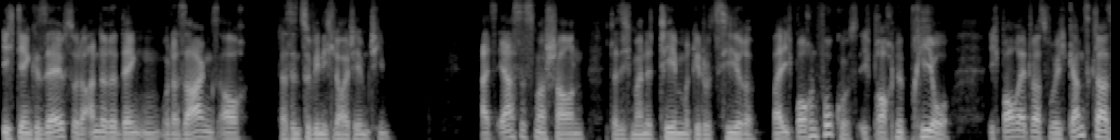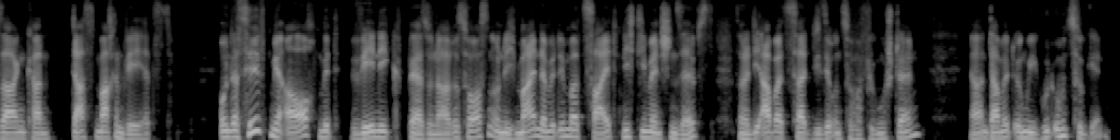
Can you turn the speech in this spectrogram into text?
ich denke selbst oder andere denken oder sagen es auch, da sind zu wenig Leute im Team. Als erstes mal schauen, dass ich meine Themen reduziere, weil ich brauche einen Fokus, ich brauche eine Prio, ich brauche etwas, wo ich ganz klar sagen kann, das machen wir jetzt. Und das hilft mir auch mit wenig Personalressourcen und ich meine damit immer Zeit, nicht die Menschen selbst, sondern die Arbeitszeit, die sie uns zur Verfügung stellen, ja, damit irgendwie gut umzugehen.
